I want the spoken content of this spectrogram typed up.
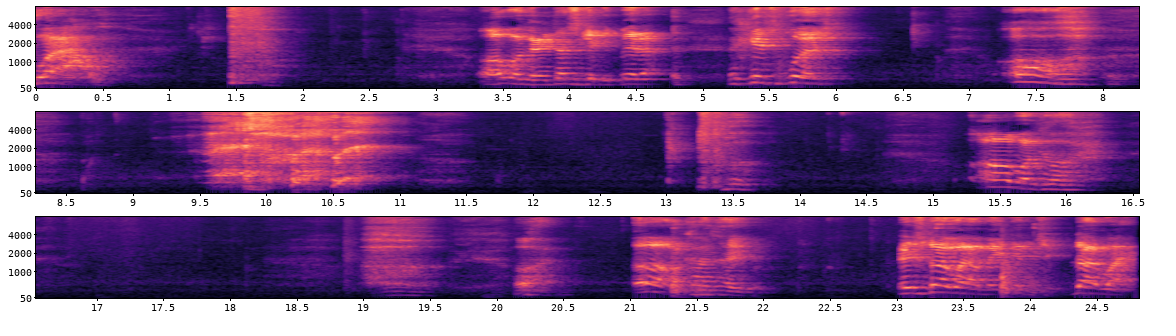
Wow! Oh my god, it doesn't get any better. It gets worse. Oh. Oh my god. Oh, oh I can't take it. There's no way I'm eating them. No way.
